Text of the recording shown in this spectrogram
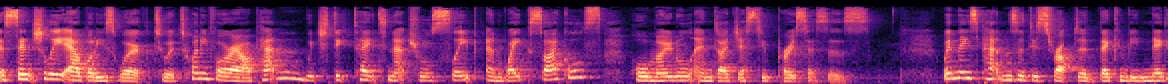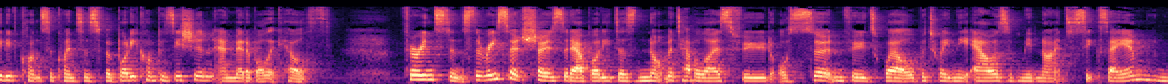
Essentially, our bodies work to a 24 hour pattern which dictates natural sleep and wake cycles, hormonal and digestive processes. When these patterns are disrupted, there can be negative consequences for body composition and metabolic health. For instance, the research shows that our body does not metabolize food or certain foods well between the hours of midnight to 6 a.m.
